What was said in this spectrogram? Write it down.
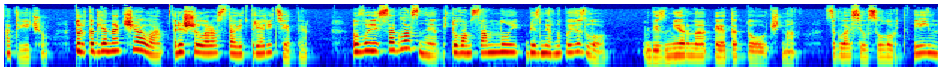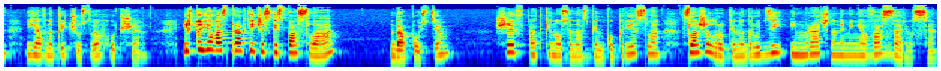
отвечу. Только для начала решила расставить приоритеты. Вы согласны, что вам со мной безмерно повезло? Безмерно это точно, согласился лорд Эйн, явно предчувствуя худшее. И что я вас практически спасла? Допустим. Шеф откинулся на спинку кресла, сложил руки на груди и мрачно на меня воззарился,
